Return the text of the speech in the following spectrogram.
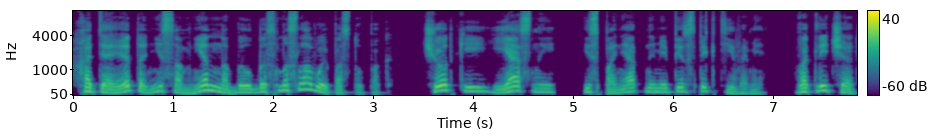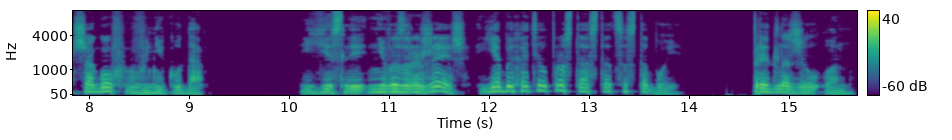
Хотя это, несомненно, был бы смысловой поступок. Четкий, ясный и с понятными перспективами, в отличие от шагов в никуда. «Если не возражаешь, я бы хотел просто остаться с тобой», — предложил он.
